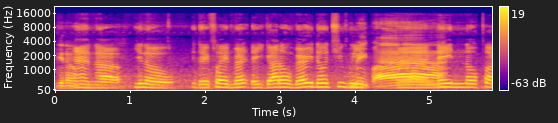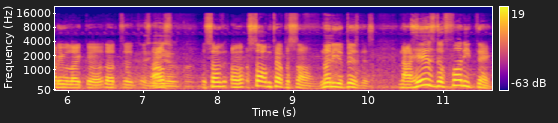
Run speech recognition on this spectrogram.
You know, And uh, you know, they played. They got on "Mary Don't You Weep," ah. and they no party like a, a, a, house, a, some, a salt and pepper song. None of your business. Now here's the funny thing.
